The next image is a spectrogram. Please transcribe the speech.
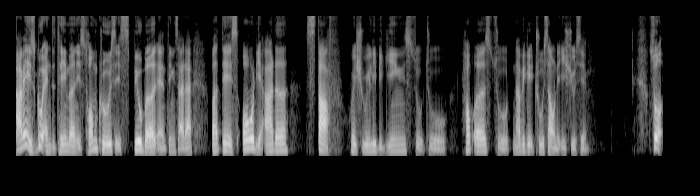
I mean, it's good entertainment. It's Tom Cruise, it's Spielberg, and things like that. But there is all the other stuff which really begins to to help us to navigate through some of the issues here. So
